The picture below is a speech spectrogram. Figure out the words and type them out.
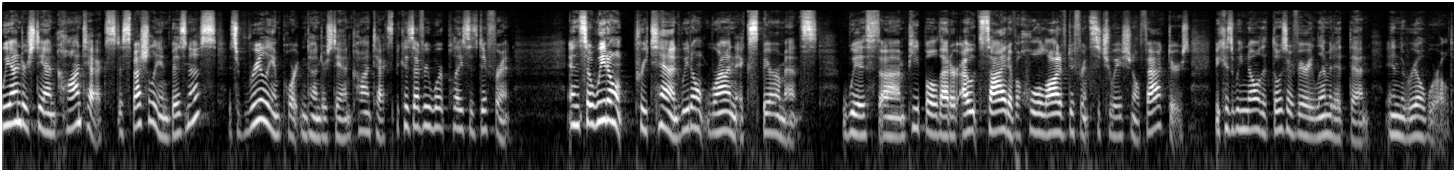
we understand context, especially in business. It's really important to understand context because every workplace is different. And so we don't pretend, we don't run experiments with um, people that are outside of a whole lot of different situational factors because we know that those are very limited then in the real world.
